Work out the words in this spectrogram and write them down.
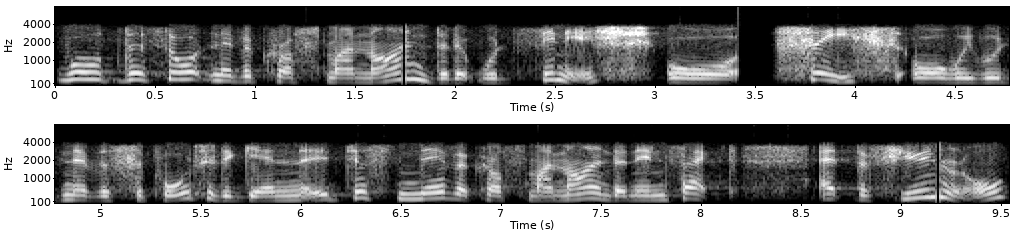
Well, the thought never crossed my mind that it would finish or cease or we would never support it again. It just never crossed my mind. And in fact, at the funeral,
